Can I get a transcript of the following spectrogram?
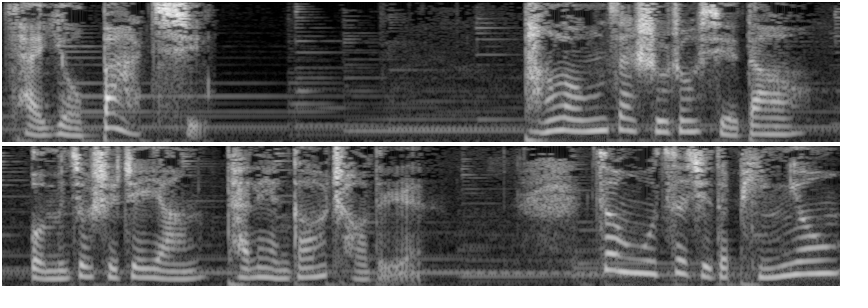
才有霸气。唐龙在书中写道：“我们就是这样贪恋高潮的人，憎恶自己的平庸，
